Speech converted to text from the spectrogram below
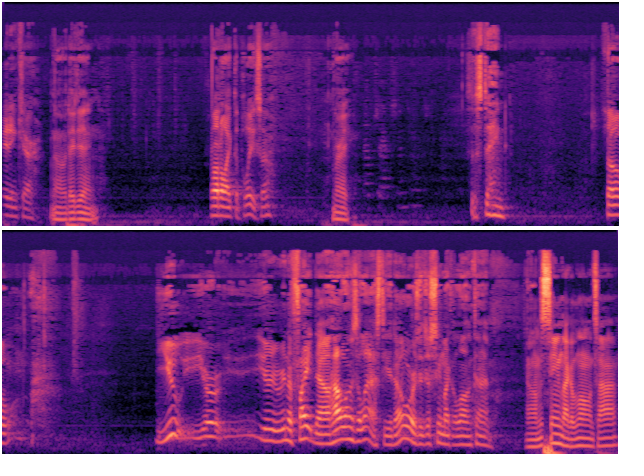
They didn't care. No, they didn't. Sort of like the police, huh? Right. Sustained. So you you're you're in a fight now. How long does it last? Do you know, or does it just seem like a long time? Um, it seemed like a long time.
